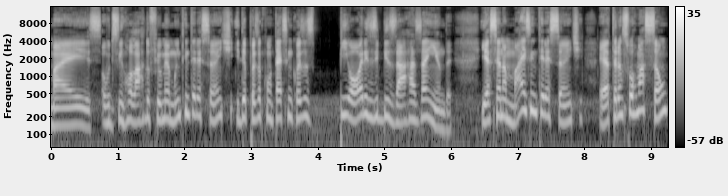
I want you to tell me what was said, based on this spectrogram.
Mas o desenrolar do filme é muito interessante e depois acontecem coisas piores e bizarras ainda. E a cena mais interessante é a transformação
